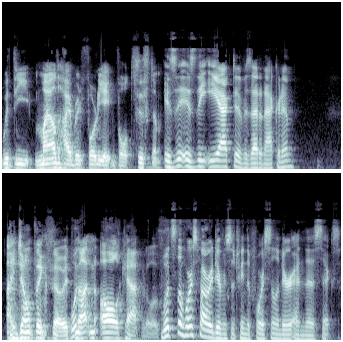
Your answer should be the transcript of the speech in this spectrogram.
with the mild hybrid 48 volt system. Is is the e-active? Is that an acronym? I don't think so. It's What- not in all capitals. What's the horsepower difference between the four cylinder and the six?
